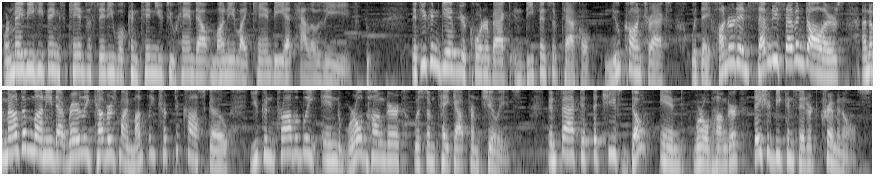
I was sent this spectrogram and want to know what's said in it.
or maybe he thinks Kansas City will continue to hand out money like candy at Hallows Eve. If you can give your quarterback and defensive tackle new contracts with $177, an amount of money that rarely covers my monthly trip to Costco, you can probably end world hunger with some takeout from Chili's. In fact, if the Chiefs don't end world hunger, they should be considered criminals.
